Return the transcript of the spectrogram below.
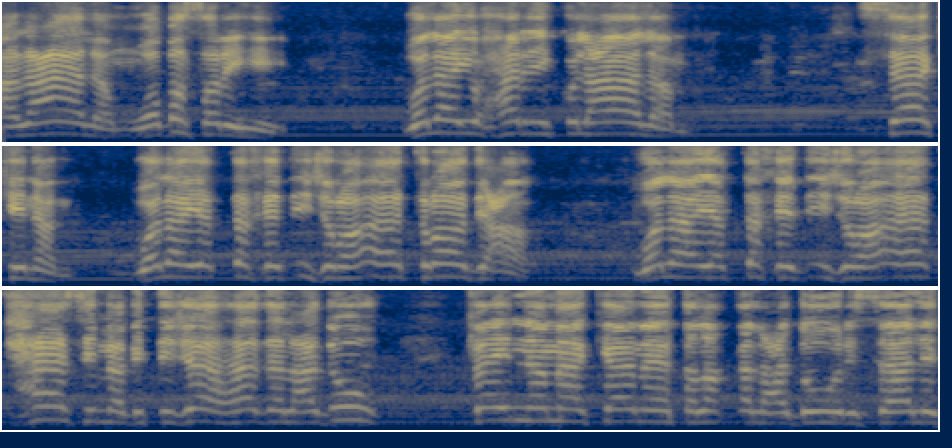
العالم وبصره ولا يحرك العالم ساكنا ولا يتخذ إجراءات رادعة ولا يتخذ إجراءات حاسمة باتجاه هذا العدو فإنما كان يتلقى العدو رسالة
